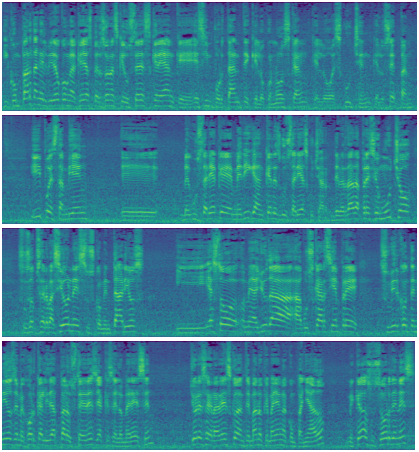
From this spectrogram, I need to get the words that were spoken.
y compartan el video con aquellas personas que ustedes crean que es importante que lo conozcan, que lo escuchen, que lo sepan. Y pues también eh, me gustaría que me digan qué les gustaría escuchar. De verdad aprecio mucho sus observaciones, sus comentarios y esto me ayuda a buscar siempre subir contenidos de mejor calidad para ustedes, ya que se lo merecen. Yo les agradezco de antemano que me hayan acompañado. Me quedo a sus órdenes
